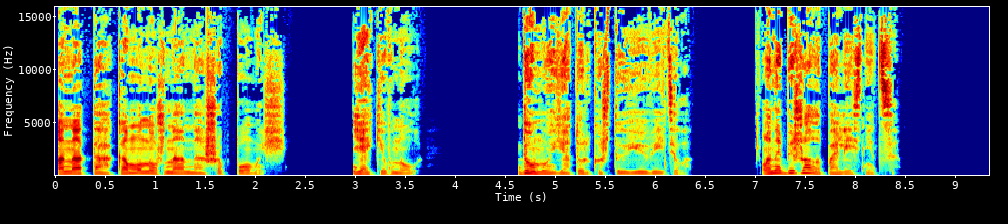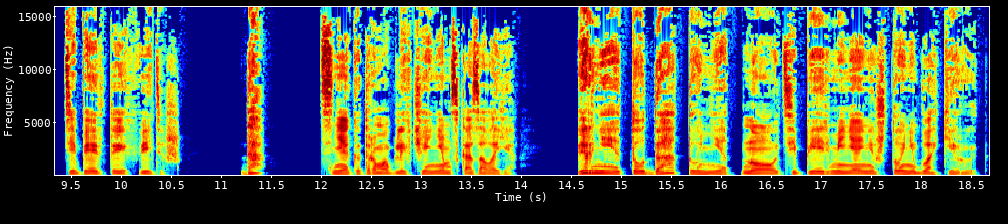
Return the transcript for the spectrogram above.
Она та, кому нужна наша помощь. Я кивнула. Думаю, я только что ее видела. Она бежала по лестнице. Теперь ты их видишь? Да, с некоторым облегчением сказала я. Вернее, то да, то нет, но теперь меня ничто не блокирует.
